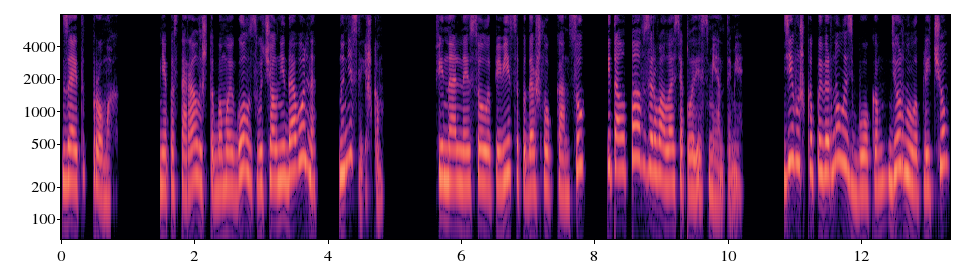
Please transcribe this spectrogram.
за этот промах. Я постаралась, чтобы мой голос звучал недовольно, но не слишком. Финальное соло певицы подошло к концу, и толпа взорвалась аплодисментами. Девушка повернулась боком, дернула плечом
